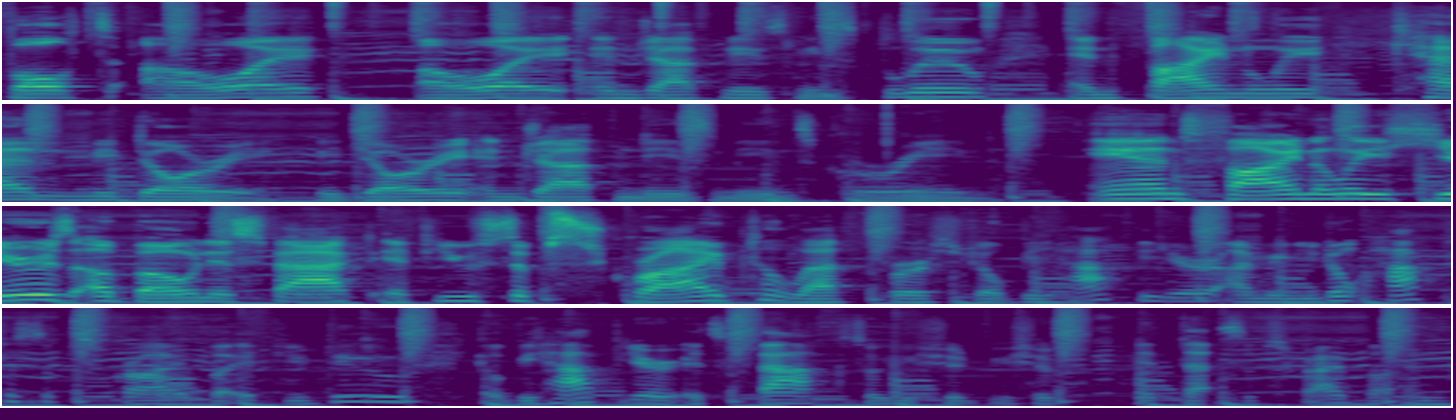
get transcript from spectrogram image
Valt Aoi. Aoi in Japanese means blue. And finally, Ken Midori. Midori in Japanese means green. And finally, here's a bonus fact. If you subscribe to LeftBurst, you'll be happier. I mean, you don't have to subscribe, but if you do, you'll be happier. It's a fact, so you should you should hit that subscribe button.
